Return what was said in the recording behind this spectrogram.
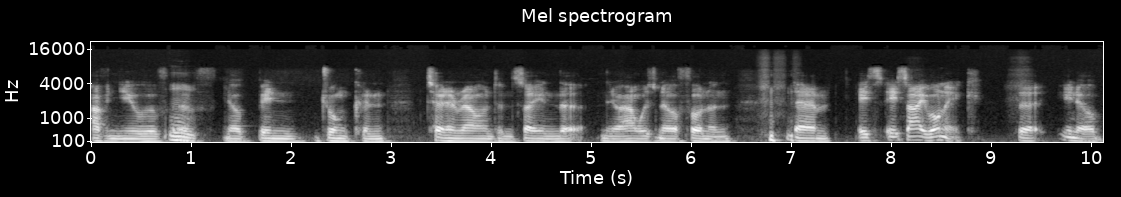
avenue of, Mm. of you know being drunk and turning around and saying that you know I was no fun and um, it's it's ironic that you know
